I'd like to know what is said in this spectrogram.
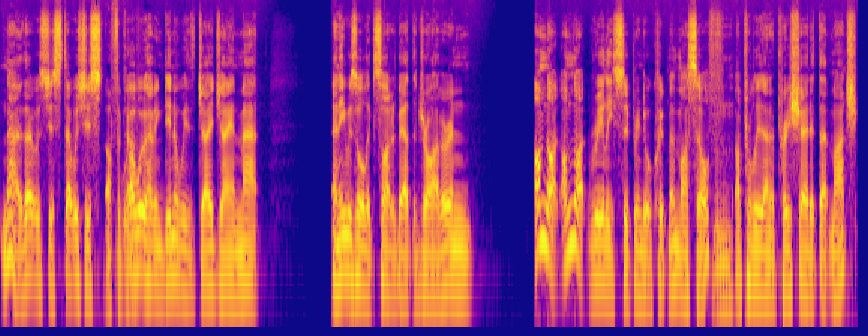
no, that was just that was just Off the While cuff. we were having dinner with JJ and Matt, and he was all excited about the driver. And I'm not I'm not really super into equipment myself. Mm. I probably don't appreciate it that much.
